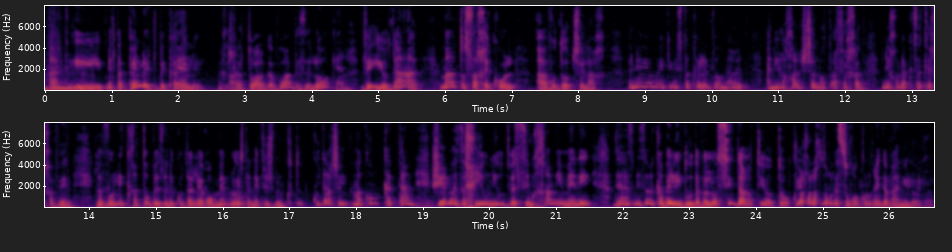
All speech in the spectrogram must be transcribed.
את היא מטפלת בכאלה. כן, יש לה תואר גבוה בזה, לא? כן. והיא יודעת. מה את עושה אחרי כל העבודות שלך? אני היום הייתי מסתכלת ואומרת, אני לא יכולה לשנות אף אחד. אני יכולה קצת לכוון, לבוא לקראתו באיזה נקודה, לרומם לו את הנפש בנקודה של מקום קטן, שיהיה לו איזו חיוניות ושמחה ממני, ואז מזה הוא יקבל עידוד, אבל לא סידרתי אותו, כי הוא יכול לחזור לסורו כל רגע ואני לא יכולה.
